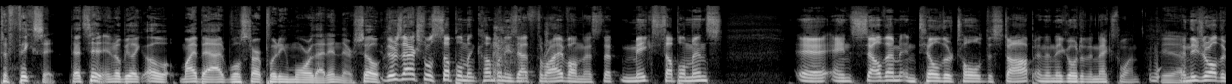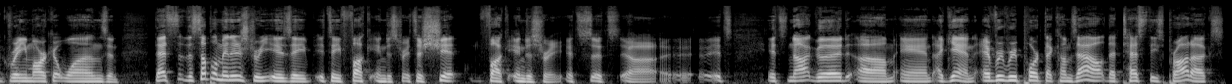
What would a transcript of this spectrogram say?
to fix it. That's it. And it'll be like oh my bad we'll start putting more of that in there. So There's actual supplement companies that thrive on this that make supplements and sell them until they're told to stop, and then they go to the next one. Yeah. And these are all the gray market ones, and that's the supplement industry is a it's a fuck industry. It's a shit fuck industry. It's it's uh it's it's not good. Um, and again, every report that comes out that tests these products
